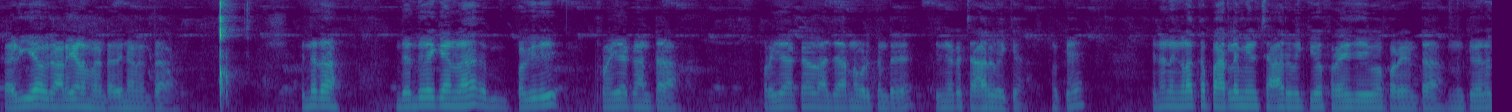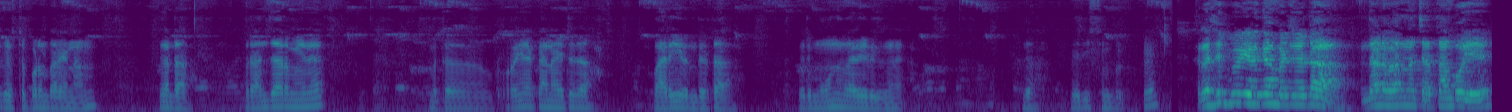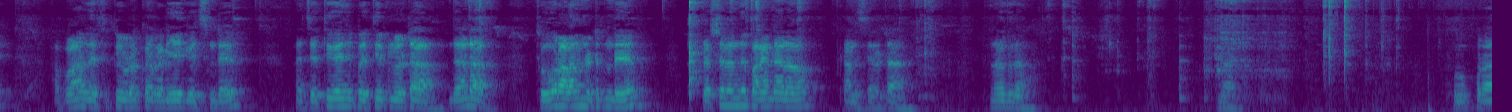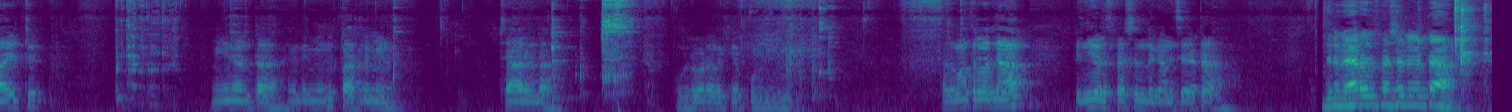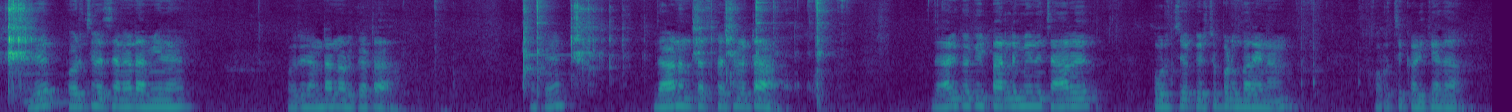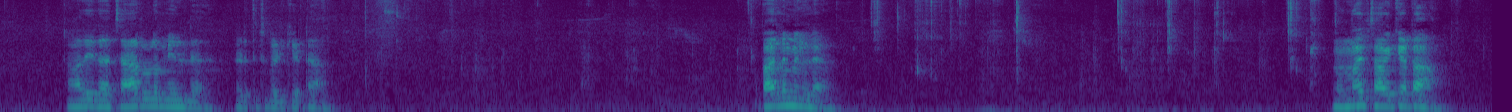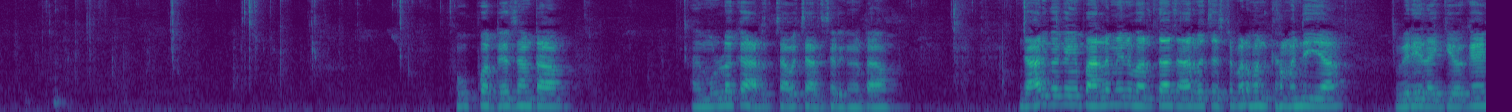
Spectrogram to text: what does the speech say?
കഴിയാ ഒരു അടയാളം വേണ്ട അതിനാണ് കേട്ടാ. പിന്നെതാ ഇതെന്ത് വെക്കാനാ പകുതി ഫ്രൈ ആക്കാൻ കേട്ടാ ഫ്രൈ ആക്കാൻ ഒരു അഞ്ചാറെണ്ണം കൊടുക്കണ്ടേ പിന്നെയൊക്കെ ചാറ് വെക്കാം ഓക്കെ പിന്നെ നിങ്ങളൊക്കെ പരല മീൻ ചാറ് വയ്ക്കുകയോ ഫ്രൈ ചെയ്യുകയോ പറയണം കേട്ടാ നിങ്ങൾക്ക് ഏതൊക്കെ ഇഷ്ടപ്പെടും പറയണം. ഇതണ്ടാ ഒരു അഞ്ചാറ് മീൻ മറ്റേ ഫ്രൈ ആക്കാനായിട്ട് ഇതാ വരയിടുണ്ട് കേട്ടാ. ഒരു മൂന്ന് വര എടുക്കും ഇങ്ങനെ. ഇതാ very simple okay recipe video എടുക്കാൻ പറ്റില്ല കേട്ടാ. എന്താണ് വേറെ ചത്താൻ പോയി? അപ്പോഴാണ് റെസിപ്പി ഇവിടെ ഒക്കെ റെഡിയാക്കി വെച്ചിട്ടുണ്ട്. ആ ചെത്തി കഴിഞ്ഞപ്പോൾ എത്തിയിട്ടുള്ളൂ കേട്ടാ. ഇതാണ്ടാ ചോറ് അളവിനിട്ടിട്ടുണ്ട് സ്പെഷ്യൽ എന്ത് പറയണ്ടാലോ? കാണിച്ചു കേട്ടാ. നോക്കുതാ. ഇതാ. സൂപ്പറായിട്ട് മീനാണ് കേട്ടാ. ഇതിന്റെ മീൻ പരല മീൻ. ചാറുണ്ടാ. ഒരുപാട് ഇളക്കിയ പൊടിഞ്ഞു അത് മാത്രമല്ല പിന്നെ ഒരു സ്പെഷ്യൽ ഉണ്ട് കാണിച്ചു കേട്ടാ. ഇതിൽ വേറെ ഒരു സ്പെഷ്യൽ കേട്ടാ. ഇത് പൊരിച്ച് വെച്ചാണ് കേട്ടാ മീന്. ഒരു രണ്ടെണ്ണം എടുക്കുക കേട്ടോ. ഓക്കെ. ഇതാണ് ഇന്നത്തെ സ്പെഷ്യൽ കേട്ടോ. ഇതാർക്കൊക്കെ ഈ പരല മീൻ ചാറ് കുറച്ചൊക്കെ ഇഷ്ടപ്പെടും പറയണം. കുറച്ച് കഴിക്കാതാ. ആദ്യം ഇതാ ചാറുള്ള മീനില്ലേ എടുത്തിട്ട് കഴിക്കട്ടാ പരല മീനില്ലേ നന്നായി ചാവിക്കട്ടാ സൂപ്പർ ടേസ്റ്റ് ആണ് കേട്ടാ അത് മുള്ളൊക്കെ അരച്ച് ചവച്ച് അരച്ചെടുക്കണം കേട്ടാ ജാർക്കൊക്കെ ഈ പാർലമെന്റ് വറുത്ത ചാറ് വെച്ച് ഇഷ്ടപ്പെടുമ്പോൾ കമന്റ് ചെയ്യുക വീഡിയോ ലൈക്ക് ചെയ്യുക ഓക്കെ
